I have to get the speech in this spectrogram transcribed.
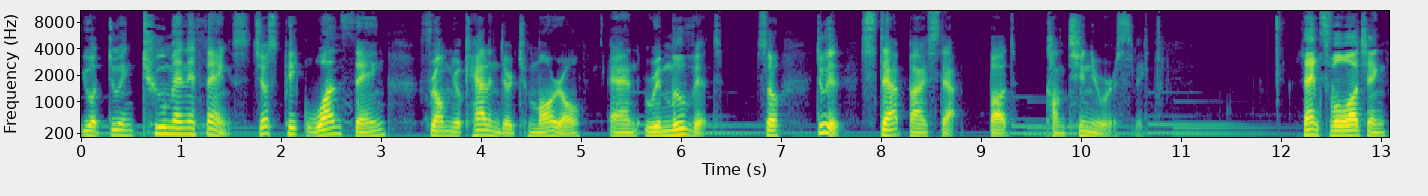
you are doing too many things, just pick one thing from your calendar tomorrow and remove it. So do it step by step, but continuously. Thanks for watching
